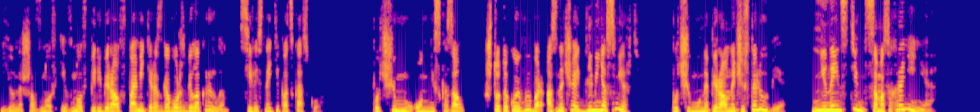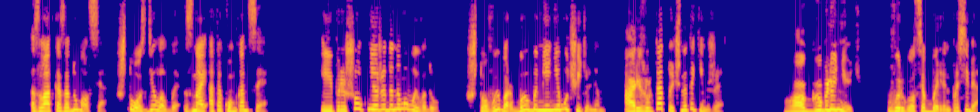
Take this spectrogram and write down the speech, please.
Юноша вновь и вновь перебирал в памяти разговор с Белокрылым, силясь найти подсказку. Почему он не сказал, что такой выбор означает для меня смерть? Почему напирал на честолюбие, не на инстинкт самосохранения? Златко задумался, что сделал бы, зная о таком конце, и пришел к неожиданному выводу, что выбор был бы менее мучительным, а результат точно таким же. — Оглянеть! — выругался Берин про себя.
